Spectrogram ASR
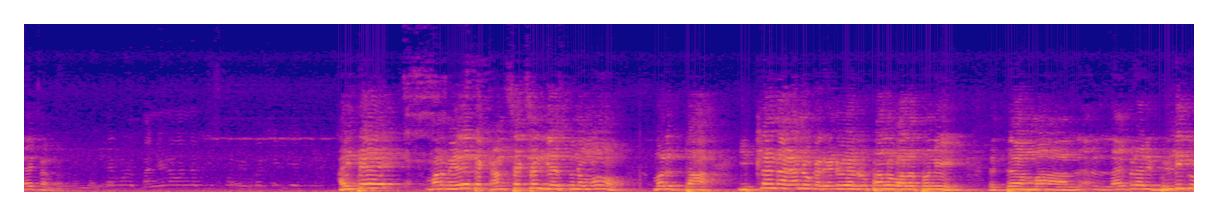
లైఫ్ మెంబర్. అయితే మనం ఏదైతే కన్స్ట్రక్షన్ చేస్తున్నామో మరి దా ఇట్లైనా కానీ ఒక రెండు వేల రూపాయలు వాళ్ళతోని మా లైబ్రరీ బిల్డింగ్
